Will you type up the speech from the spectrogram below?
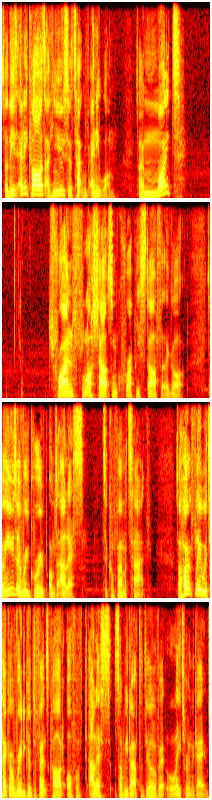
So these any cards I can use to attack with anyone. So I might try and flush out some crappy stuff that they got. So I can use a regroup onto Alice to confirm attack. So hopefully we take a really good defense card off of Alice so we don't have to deal with it later in the game.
